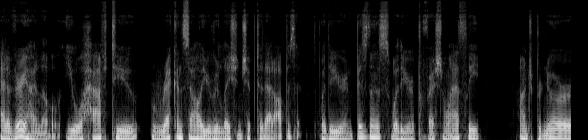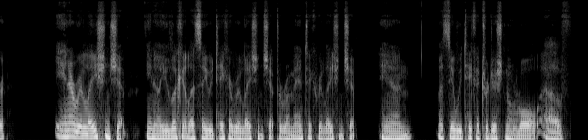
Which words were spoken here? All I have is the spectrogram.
at a very high level, you will have to reconcile your relationship to that opposite. Whether you're in business, whether you're a professional athlete, entrepreneur, in a relationship, you know, you look at, let's say we take a relationship, a romantic relationship, and let's say we take a traditional role of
